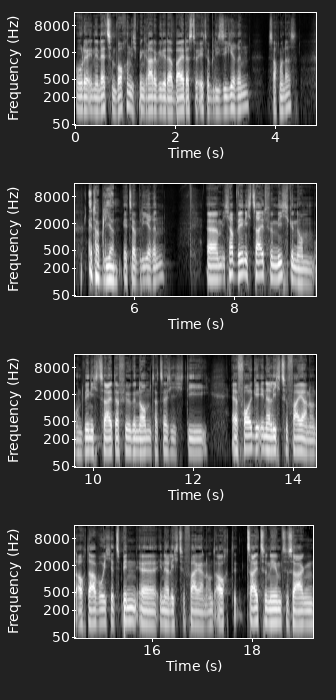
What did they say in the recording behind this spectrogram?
oder in den letzten Wochen, ich bin gerade wieder dabei, das zu etablisieren. Sagt man das? Etablieren. etablieren. Ähm, ich habe wenig Zeit für mich genommen und wenig Zeit dafür genommen, tatsächlich die Erfolge innerlich zu feiern und auch da, wo ich jetzt bin, äh, innerlich zu feiern und auch Zeit zu nehmen, zu sagen,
